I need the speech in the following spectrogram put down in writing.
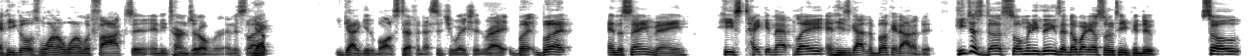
and he goes one on one with Fox and, and, he turns it over. And it's like yep. you got to get the ball to Steph in that situation, right? But but in the same vein, he's taken that play and he's gotten a bucket out of it. He just does so many things that nobody else on the team can do. So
